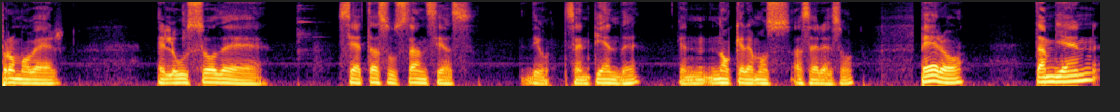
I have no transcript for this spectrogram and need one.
promover el uso de ciertas sustancias. Digo, se entiende que no queremos hacer eso. Pero también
